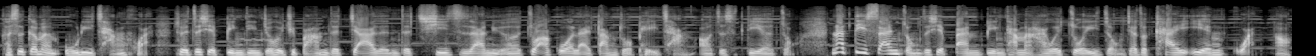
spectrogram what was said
可是根本无力偿还，所以这些兵丁就会去把他们的家人的妻子啊、女儿抓过来当做赔偿哦。这是第二种。那第三种，这些班兵他们还会做一种叫做开烟馆啊。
